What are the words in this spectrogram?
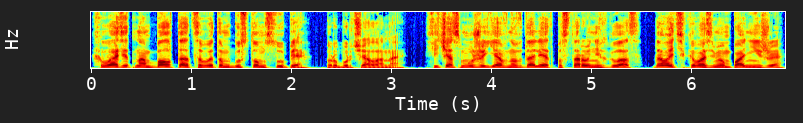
«Хватит нам болтаться в этом густом супе», — пробурчала она. «Сейчас мы уже явно вдали от посторонних глаз. Давайте-ка возьмем пониже».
